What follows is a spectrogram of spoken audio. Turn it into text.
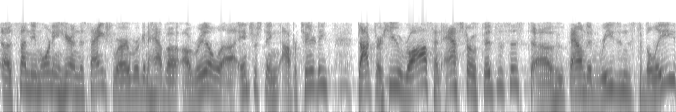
uh, Sunday morning here in the sanctuary, we're going to have a, a real uh, interesting opportunity. Dr. Hugh Ross, an astrophysicist uh, who founded Reasons to Believe,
